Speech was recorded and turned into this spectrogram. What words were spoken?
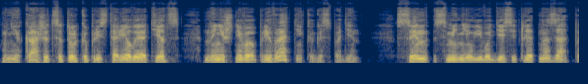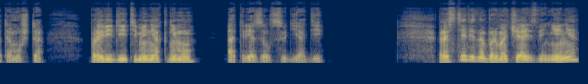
Мне кажется, только престарелый отец нынешнего привратника, господин. Сын сменил его десять лет назад, потому что... Проведите меня к нему, — отрезал судья Ди. Растерянно бормоча извинения,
